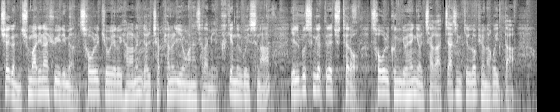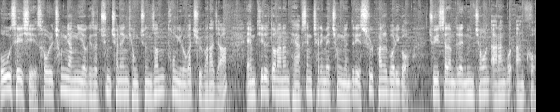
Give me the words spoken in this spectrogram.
최근 주말이나 휴일이면 서울 교외로 향하는 열차편을 이용하는 사람이 크게 늘고 있으나 일부 승객들의 추태로 서울 근교행 열차가 짜증길로 변하고 있다. 오후 3시 서울 청량리역에서 춘천행 경춘선 통일호가 출발하자 MT를 떠나는 대학생 차림의 청년들이 술판을 벌이고 주위 사람들의 눈청은 아랑곳 않고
